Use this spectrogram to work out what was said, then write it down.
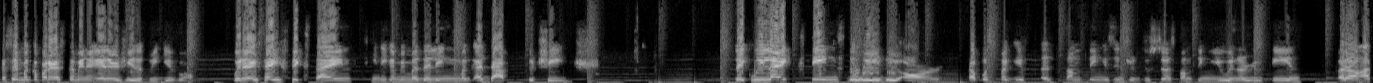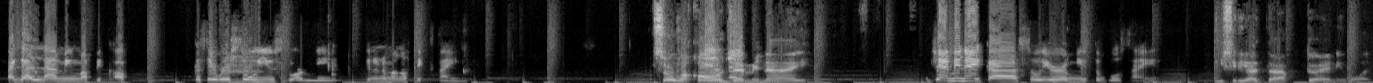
Kasi magkaparehas kami ng energy that we give off. When I say fixed signs, hindi kami madaling mag-adapt to change. Like, we like things the way they are. Tapos pag if uh, something is introduced to us, something new in a routine, parang at tagal naming ma-pick up. Kasi we're so Mm. used to our ways. Ganun ang mga fixed signs. So, ako, And Gemini, Gemini ka, so you're a mutable sign. easily adapt to anyone.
